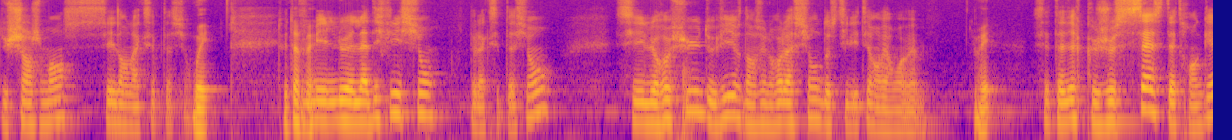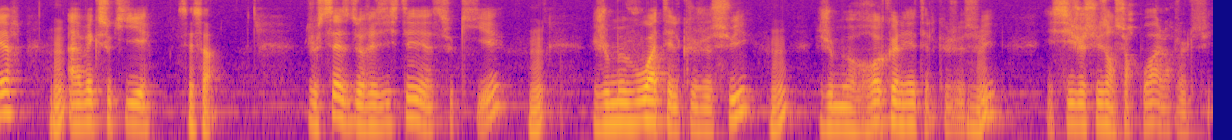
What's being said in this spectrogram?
du changement, c'est dans l'acceptation. tout à fait. Mais le- la définition de l'acceptation, c'est le refus de vivre dans une relation d'hostilité envers moi-même. Oui. C'est-à-dire que je cesse d'être en guerre Hmm. avec ce qui est. C'est ça. Je cesse de résister à ce qui est. Hmm. Je me vois tel que je suis. Hmm. Je me reconnais tel que je suis. Et si je suis en surpoids, alors je le suis.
